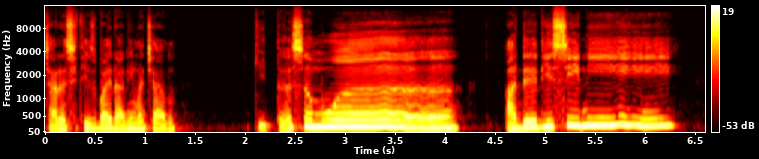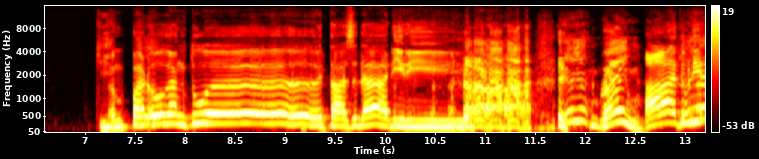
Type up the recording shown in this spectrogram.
cara Siti Zubaidah ni macam kita semua ada di sini. Kita, Empat orang tua tak sedar diri. Eh, rhyme. ah, tu dia.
